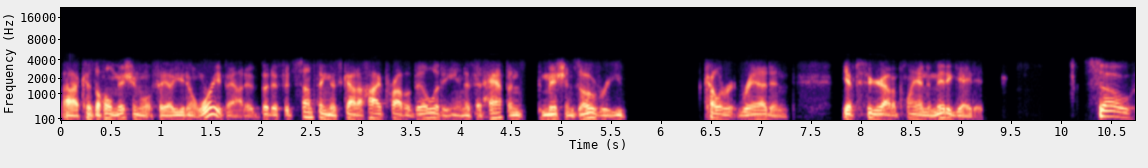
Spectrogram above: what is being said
because uh, the whole mission won't fail, you don't worry about it. But if it's something that's got a high probability, and if it happens, the mission's over, you color it red, and you have to figure out a plan to mitigate it. So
